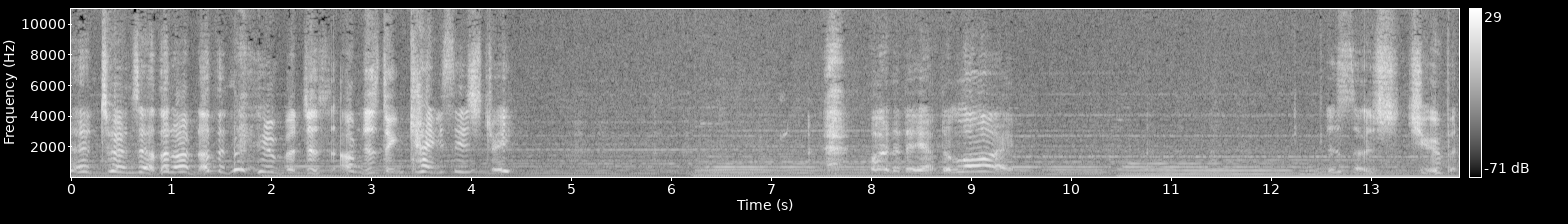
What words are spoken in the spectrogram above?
It turns out that I'm nothing to him, but just I'm just in case history. Why did he have to lie? I'm just so stupid.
